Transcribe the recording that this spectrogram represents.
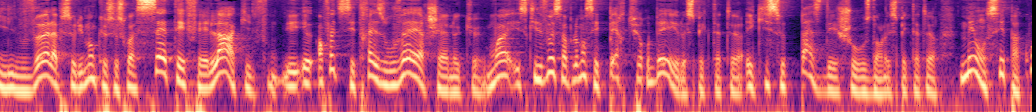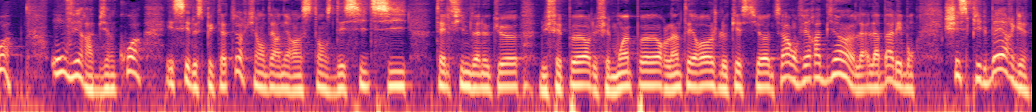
ils veulent absolument que ce soit cet effet-là qu'ils font. Et en fait, c'est très ouvert chez Haneke. Moi, ce qu'il veut simplement, c'est perturber le spectateur et qu'il se passe des choses dans le spectateur. Mais on ne sait pas quoi. On verra bien quoi. Et c'est le spectateur qui, en dernière instance, décide si tel film d'Haneke lui fait peur, lui fait moins peur, l'interroge, le questionne. Ça, on verra bien. La, balle est bon. Chez Spielberg,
